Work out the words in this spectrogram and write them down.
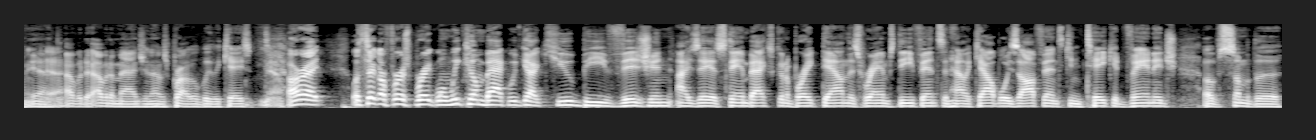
Yeah, Yeah. I would. I would imagine that was probably the case. Yeah. All right, let's take our first break. When we come back, we've got QB Vision. Isaiah Stanback's going to break down this Rams defense and how the Cowboys offense can take advantage of some of the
